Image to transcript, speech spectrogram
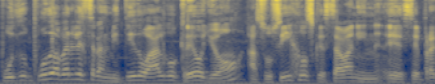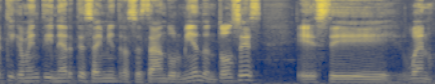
pudo, pudo haberles transmitido algo, creo yo, a sus hijos que estaban este, prácticamente inertes ahí mientras estaban durmiendo. Entonces, este, bueno,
